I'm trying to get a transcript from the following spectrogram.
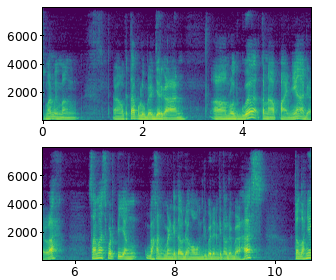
Cuman memang eh, kita perlu belajar kan Eh, menurut gue kenapanya adalah sama seperti yang bahkan kemarin kita udah ngomong juga dan kita udah bahas contohnya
